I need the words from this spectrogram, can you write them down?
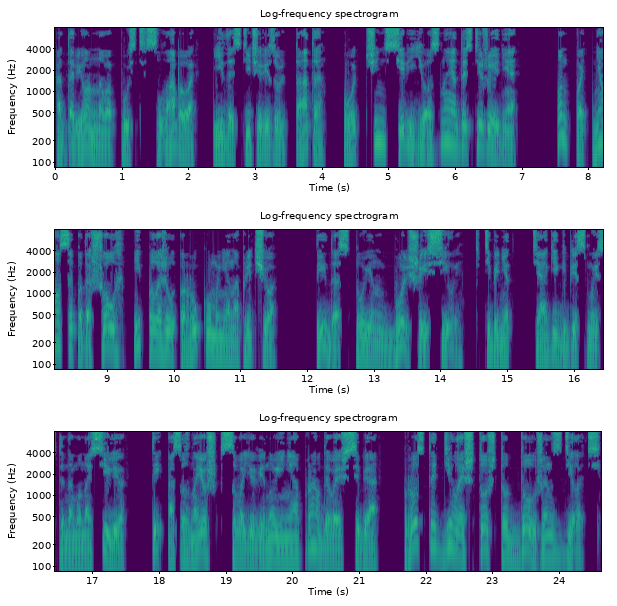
одаренного, пусть слабого, и достичь результата – очень серьезное достижение». Он поднялся, подошел и положил руку мне на плечо. «Ты достоин большей силы. В тебе нет тяги к бессмысленному насилию. Ты осознаешь свою вину и не оправдываешь себя. Просто делаешь то, что должен сделать.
